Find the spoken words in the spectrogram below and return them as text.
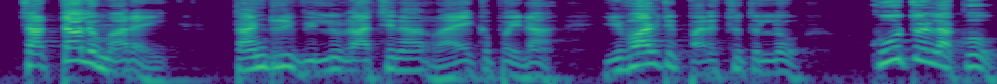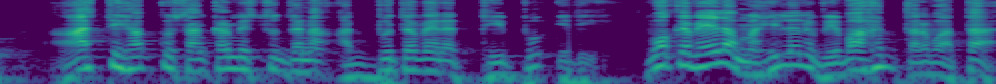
చట్టాలు మారాయి. తండ్రి విల్లు రాసినా రాయకపోయినా ఇవాల్టి పరిస్థితుల్లో కూతుళ్ళకు ఆస్తి హక్కు సంక్రమిస్తుందన్న అద్భుతమైన తీర్పు ఇది. ఒకవేళ మహిళలు వివాహం తర్వాత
